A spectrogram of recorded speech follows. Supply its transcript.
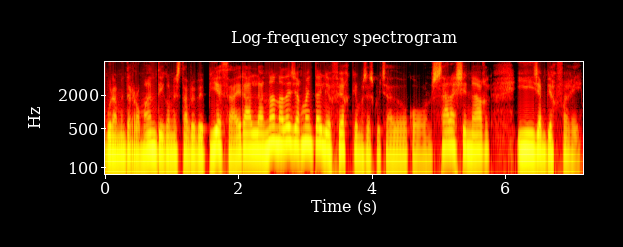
Puramente romántico en esta breve pieza era La nana de Germain Taillefer que hemos escuchado con Sarah Chenard y Jean-Pierre Ferré.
